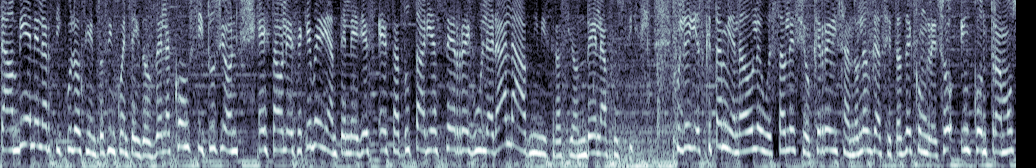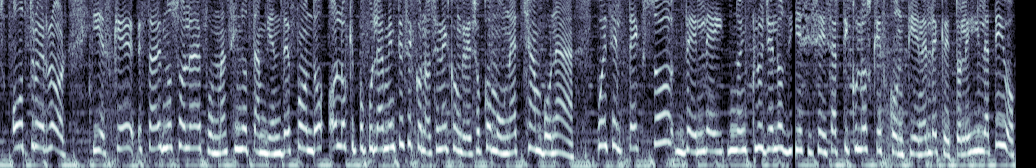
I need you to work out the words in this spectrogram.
También el artículo 152 de la Constitución establece que mediante leyes estatutarias se regulará la administración de la justicia. Julio, y es que también la W estableció que revisando las gacetas del Congreso encontramos otro error, y es que esta vez no solo de forma, sino también de fondo, o lo que popularmente se conoce en el Congreso como una chambonada, pues el texto de ley no incluye los 16 artículos que contiene el decreto legislativo,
